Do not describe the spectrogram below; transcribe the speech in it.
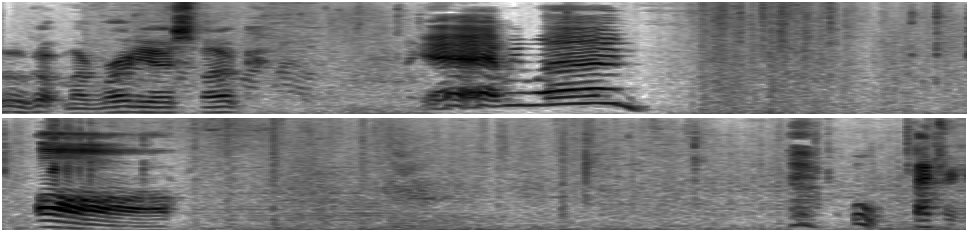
Ooh, got my rodeo smoke. Yeah, we won! Aww. Ooh, battery.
